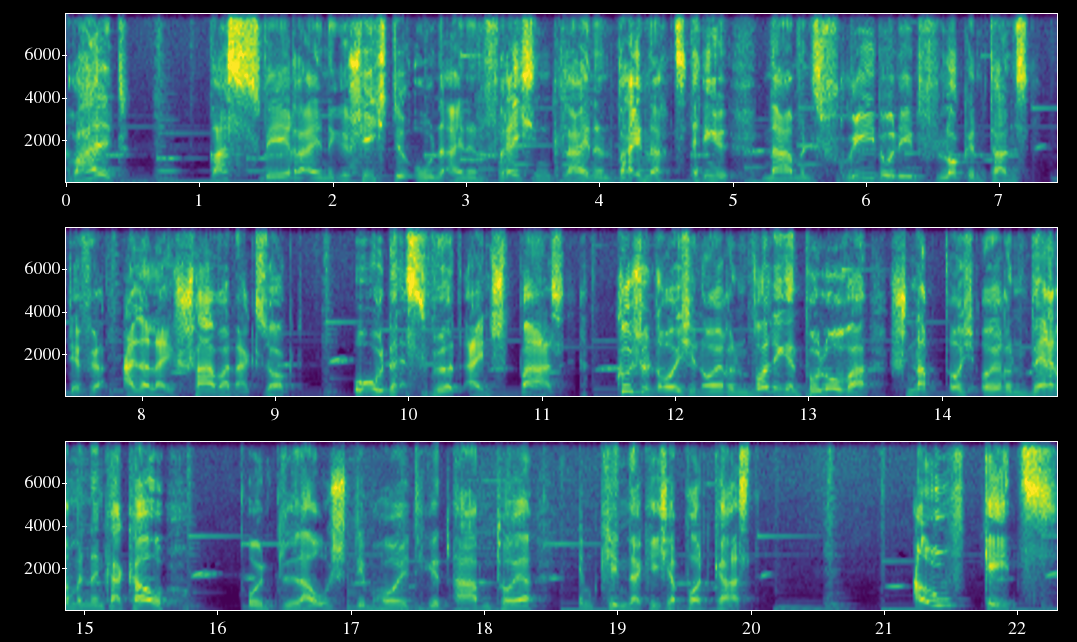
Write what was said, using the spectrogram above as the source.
Aber halt! Was wäre eine Geschichte ohne einen frechen kleinen Weihnachtsengel namens Fridolin Flockentanz, der für allerlei Schabernack sorgt? Oh, das wird ein Spaß. Kuschelt euch in euren wolligen Pullover, schnappt euch euren wärmenden Kakao und lauscht dem heutigen Abenteuer im Kinderkicher-Podcast. Auf geht's!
